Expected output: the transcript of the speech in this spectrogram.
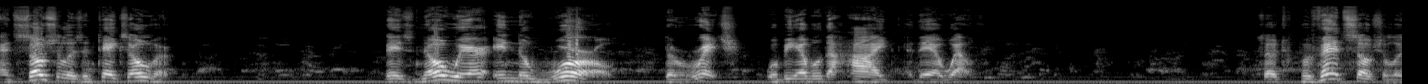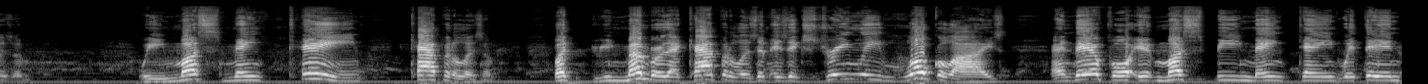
and socialism takes over, there's nowhere in the world the rich will be able to hide their wealth. So to prevent socialism, we must maintain capitalism. But remember that capitalism is extremely localized and therefore it must be maintained within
